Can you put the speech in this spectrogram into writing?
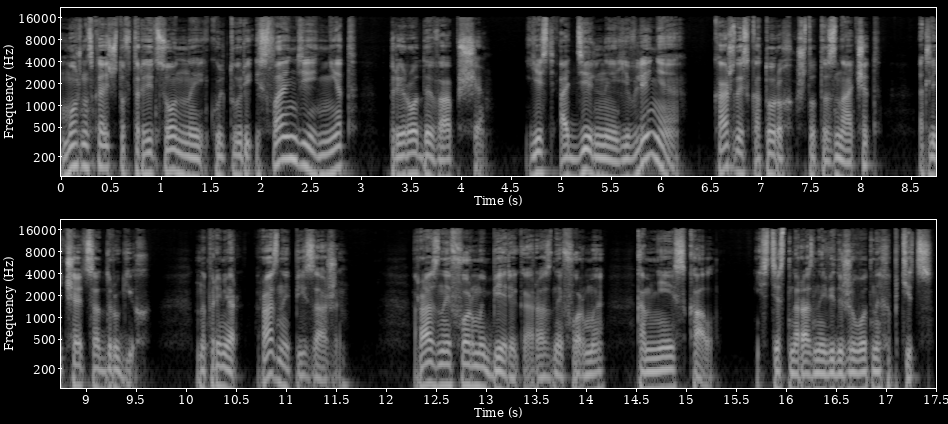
Можно сказать, что в традиционной культуре Исландии нет природы вообще. Есть отдельные явления, каждый из которых что-то значит, отличается от других. Например, разные пейзажи, разные формы берега, разные формы камней и скал, естественно, разные виды животных и птиц.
